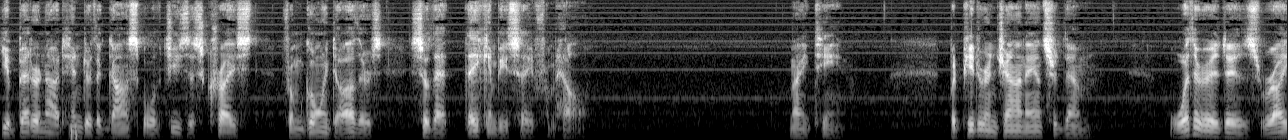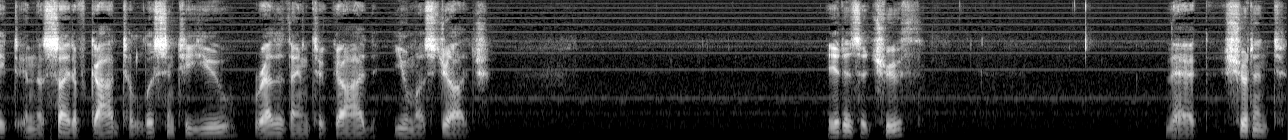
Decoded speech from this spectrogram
you better not hinder the gospel of Jesus Christ from going to others so that they can be saved from hell. 19. But Peter and John answered them, Whether it is right in the sight of God to listen to you rather than to God, you must judge. It is a truth that shouldn't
